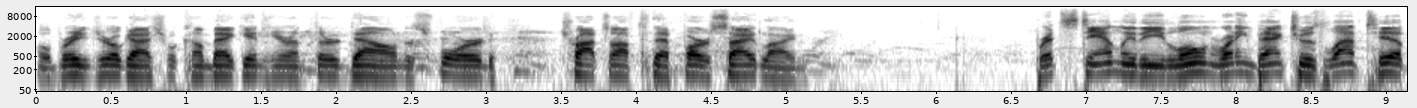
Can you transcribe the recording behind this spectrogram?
Well, Brady Drogosh will come back in here on third down as Ford trots off to that far sideline. Brett Stanley, the lone running back to his left hip,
